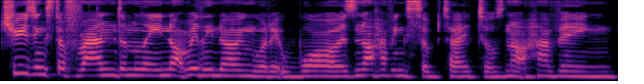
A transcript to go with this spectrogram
choosing stuff randomly, not really knowing what it was, not having subtitles, not having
